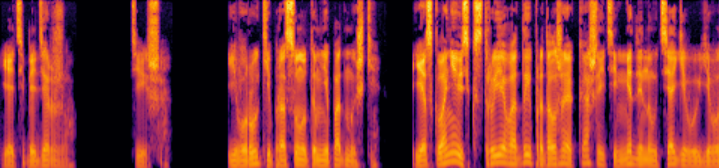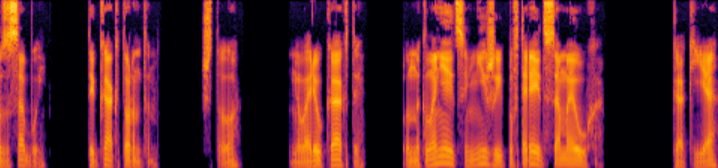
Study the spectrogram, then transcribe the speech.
я тебя держу. Тише. Его руки просунуты мне под мышки. Я склоняюсь к струе воды, продолжая кашлять и медленно утягиваю его за собой. «Ты как, Торнтон?» «Что?» «Говорю, как ты?» Он наклоняется ниже и повторяет в самое ухо. «Как я?»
